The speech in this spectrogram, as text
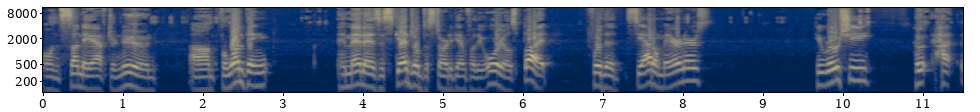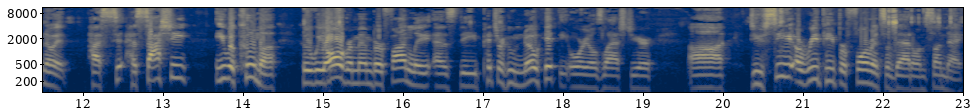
on Sunday afternoon. Um, for one thing, Jimenez is scheduled to start again for the Orioles, but for the Seattle Mariners, Hiroshi, ha, no wait, Has, Hasashi Iwakuma, who we all remember fondly as the pitcher who no hit the Orioles last year. Uh, do you see a repeat performance of that on Sunday?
